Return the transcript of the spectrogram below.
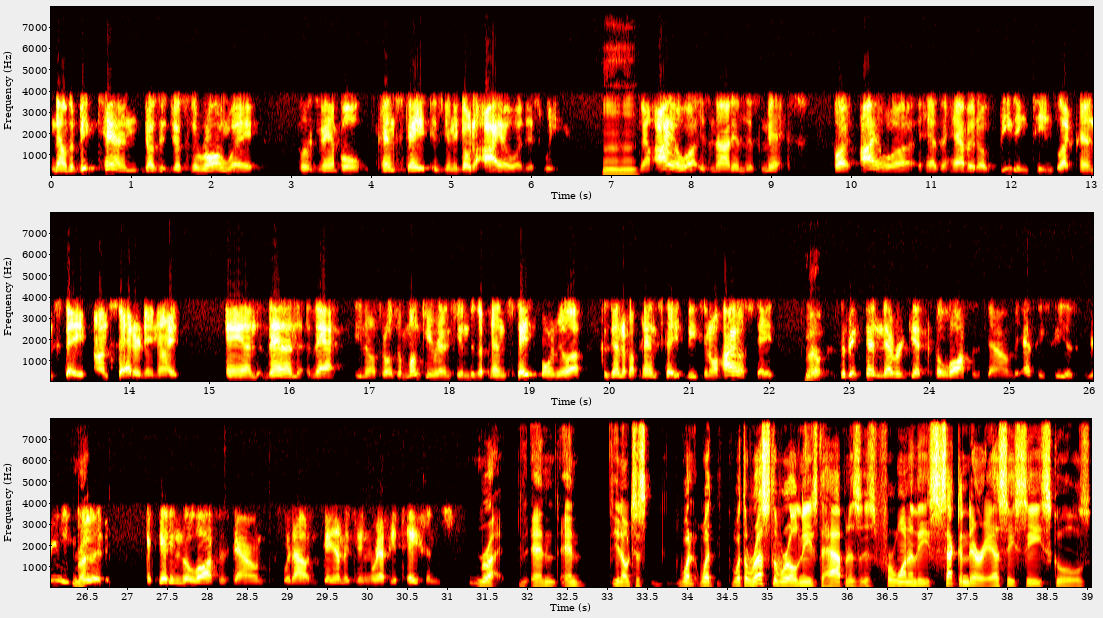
Now the Big Ten does it just the wrong way. For example, Penn State is going to go to Iowa this week. hmm Now, Iowa is not in this mix, but Iowa has a habit of beating teams like Penn State on Saturday night, and then that you know throws a monkey wrench into the Penn State formula. Because then, if a Penn State beats an Ohio State, you know the Big Ten never gets the losses down. The SEC is really Right. good at getting the losses down without damaging reputations. Right, and and you know, just what what what the rest of the world needs to happen is is for one of these secondary SEC schools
